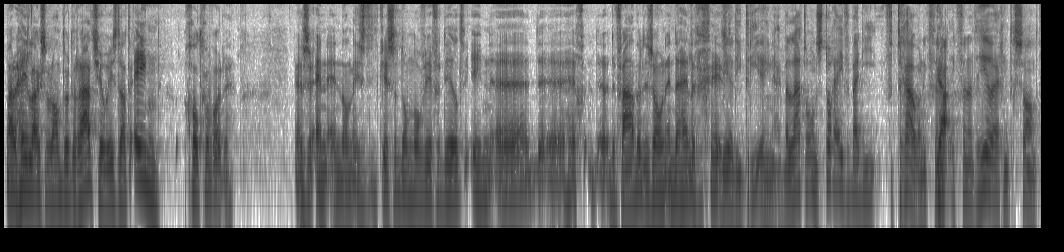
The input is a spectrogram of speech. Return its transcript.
Maar heel langzamerhand door de ratio is dat één God geworden. En, en, dan is het christendom nog weer verdeeld in eh, de, eh, de, de Vader, de Zoon en de Heilige Geest. weer die drie-eenheid. Maar laten we ons toch even bij die vertrouwen. Want ik vind, Ja. het, ik vind het heel erg interessant.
